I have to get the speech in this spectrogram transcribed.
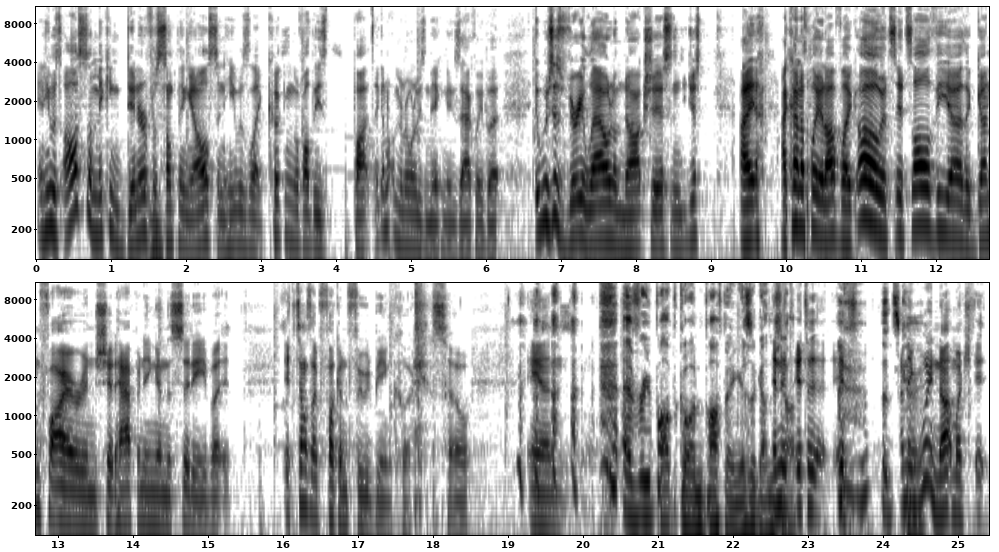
And he was also making dinner for something else. And he was like cooking with all these pots. I don't remember what he was making exactly, but it was just very loud and obnoxious. And you just. I I kind of play it off like, oh, it's it's all the uh, the gunfire and shit happening in the city, but it, it sounds like fucking food being cooked. So, and every popcorn popping is a gunshot. And it's, it's a it's. That's I great. mean, really not much. It,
